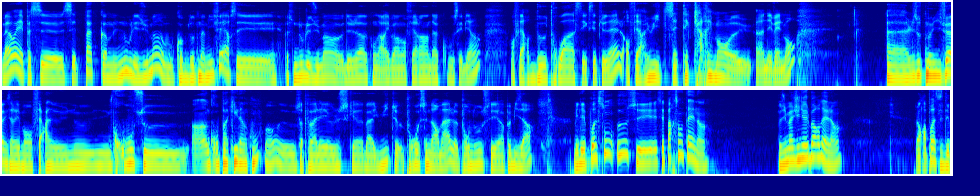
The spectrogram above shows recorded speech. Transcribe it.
Bah ouais, parce que c'est pas comme nous les humains, ou comme d'autres mammifères, c'est... Parce que nous les humains, euh, déjà, qu'on arrive à en faire un d'un coup, c'est bien. En faire deux, trois, c'est exceptionnel. En faire huit, c'était carrément euh, un événement. Euh, les autres mammifères, ils arrivent à en faire une, grosse, un gros paquet d'un coup. hein, ça peut aller jusqu'à bah, 8. Pour eux, c'est normal. Pour nous, c'est un peu bizarre. Mais les poissons, eux, c'est c'est par centaines. Hein. Vous imaginez le bordel, hein Alors après, c'est des,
